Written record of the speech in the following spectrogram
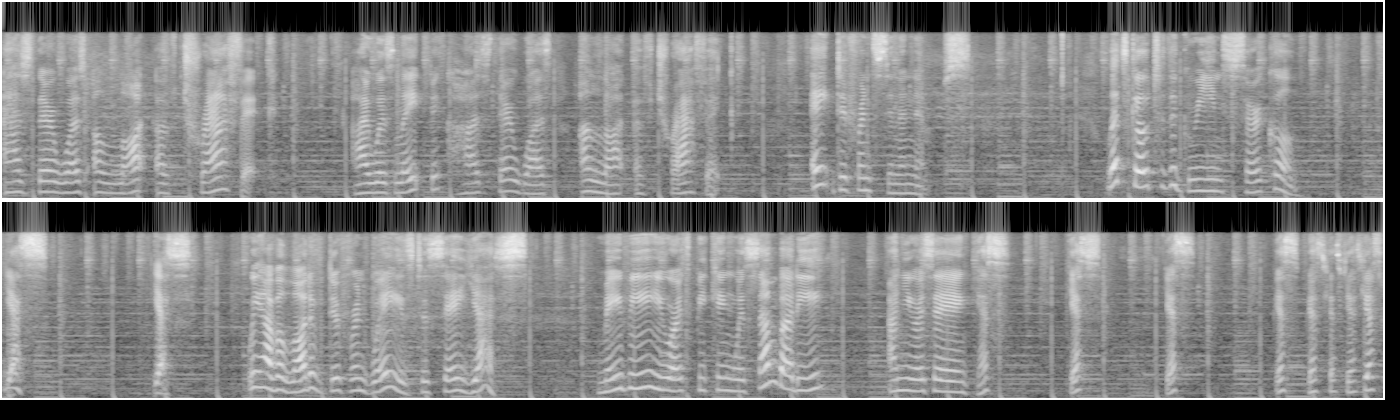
as there was a lot of traffic. I was late because there was a lot of traffic. Eight different synonyms. Let's go to the green circle. Yes. Yes. We have a lot of different ways to say yes. Maybe you are speaking with somebody and you are saying yes, yes, yes, yes, yes, yes, yes, yes.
